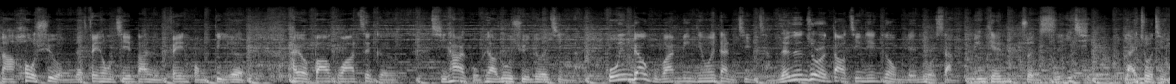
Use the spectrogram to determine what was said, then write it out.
那后续我们的飞鸿接班人飞鸿第二，还有包括这个其他的股票陆续都会进来。国民标股班明天会带你进场，人人做得到。今天跟我们联络上，明天准时一起来做进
